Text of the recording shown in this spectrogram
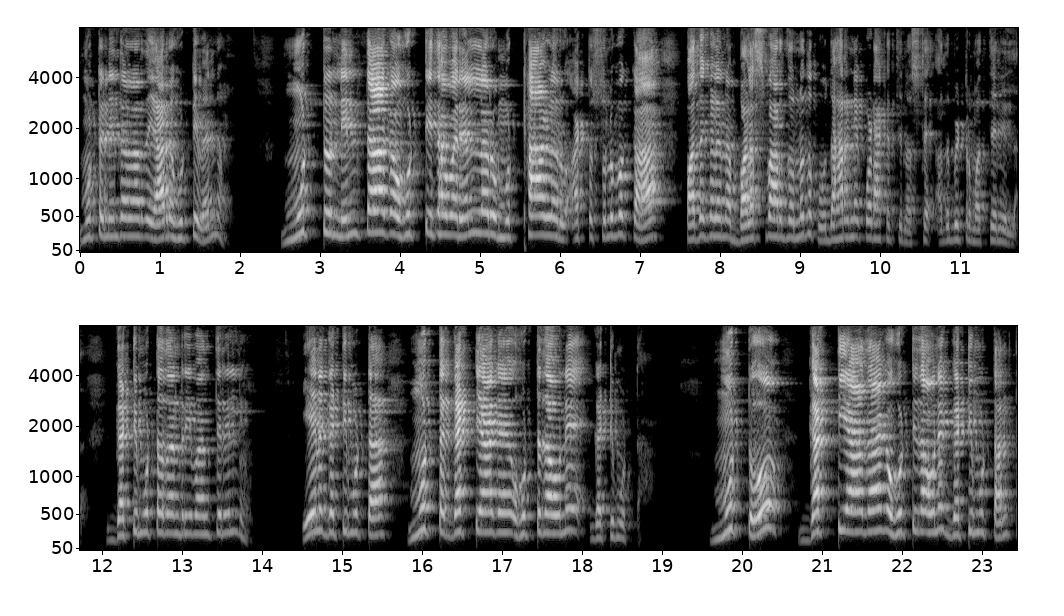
ಮುಟ್ಟು ನಿಂತಲಾರ್ದ ಯಾರು ಹುಟ್ಟಿವೆನ್ನು ಮುಟ್ಟು ನಿಂತಾಗ ಹುಟ್ಟಿದವರೆಲ್ಲರೂ ಮುಟ್ಟಾಳರು. ಅಷ್ಟು ಸುಲಭಕ್ಕ ಪದಗಳನ್ನು ಬಳಸಬಾರ್ದು ಅನ್ನೋದಕ್ಕೆ ಉದಾಹರಣೆ ಕೊಡಾಕತ್ತೀನಿ ಅಷ್ಟೇ. ಅದು ಬಿಟ್ಟರೆ ಮತ್ತೇನಿಲ್ಲ. ಗಟ್ಟಿ ಮುಟ್ಟದನ್ರಿ ಇವ ಅಂತೀರಿಲ್ ನೀವು? ಏನು ಗಟ್ಟಿ ಮುಟ್ಟ? ಮುಟ್ಟ ಗಟ್ಟಿಯಾಗ ಹುಟ್ಟಿದವನೇ ಗಟ್ಟಿ ಮುಟ್ಟ. ಮುಟ್ಟು ಗಟ್ಟಿಯಾದಾಗ ಹುಟ್ಟಿದವನೇ ಗಟ್ಟಿ ಮುಟ್ಟ ಅಂತ.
